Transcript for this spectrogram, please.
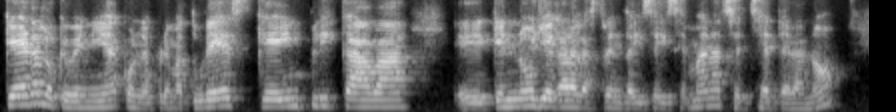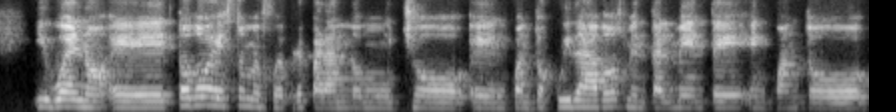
qué era lo que venía con la prematurez, qué implicaba eh, que no llegara a las 36 semanas, etcétera, ¿no? Y bueno, eh, todo esto me fue preparando mucho en cuanto a cuidados mentalmente, en cuanto,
